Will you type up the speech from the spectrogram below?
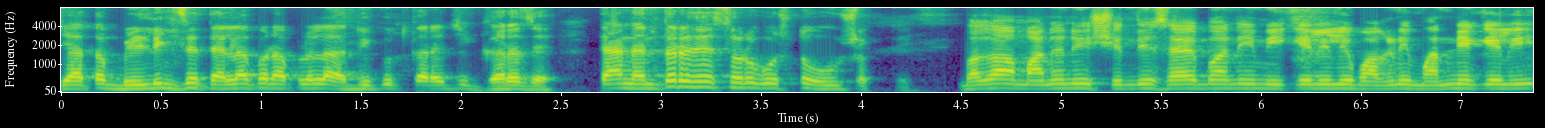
जे आता बिल्डिंग्स आहे त्याला पण आपल्याला अधिकृत करायची गरज आहे. त्यानंतरच हे सर्व गोष्ट होऊ शकते. बघा माननीय शिंदे साहेबांनी मी केलेली मागणी मान्य केली.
